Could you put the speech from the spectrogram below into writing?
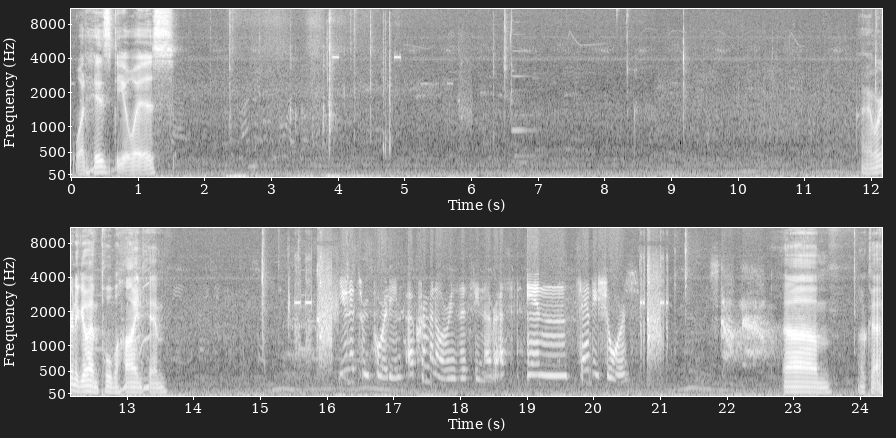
what his deal is. Alright, we're going to go ahead and pull behind him. Units reporting a criminal resisting arrest in Sandy Shores. Um, okay.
